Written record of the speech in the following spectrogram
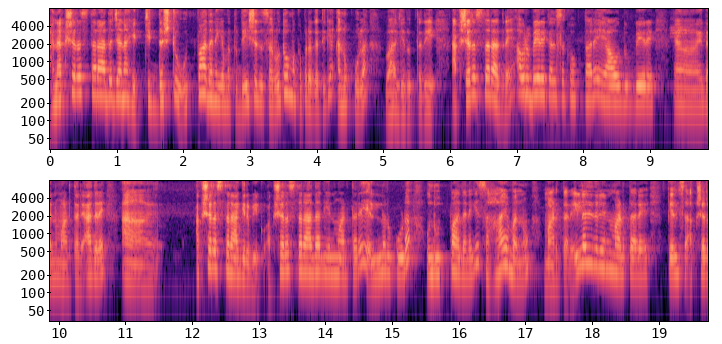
ಅನಕ್ಷರಸ್ಥರಾದ ಜನ ಹೆಚ್ಚಿದ್ದಷ್ಟು ಉತ್ಪಾದನೆಗೆ ಮತ್ತು ದೇಶದ ಸರ್ವತೋಮುಖ ಪ್ರಗತಿಗೆ ಅನುಕೂಲವಾಗಿರುತ್ತದೆ. ಅಕ್ಷರಸ್ಥರಾದರೆ ಅವರು ಬೇರೆ ಕೆಲಸಕ್ಕೆ ಹೋಗ್ತಾರೆ, ಯಾವುದು ಬೇರೆ ಇದನ್ನು ಮಾಡ್ತಾರೆ. ಆದರೆ ಅಕ್ಷರಸ್ಥರಾಗಿರಬೇಕು. ಅಕ್ಷರಸ್ಥರಾದಾಗ ಏನು ಮಾಡ್ತಾರೆ? ಎಲ್ಲರೂ ಕೂಡ ಒಂದು ಉತ್ಪಾದನೆಗೆ ಸಹಾಯವನ್ನು ಮಾಡ್ತಾರೆ. ಇಲ್ಲದಿದ್ದರೆ ಏನು ಮಾಡ್ತಾರೆ? ಕೆಲಸ ಅಕ್ಷರ,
